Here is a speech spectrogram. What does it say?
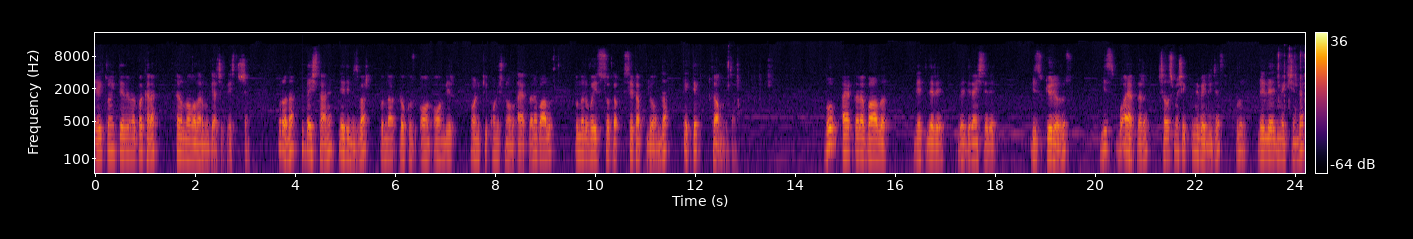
elektronik devrime bakarak tanımlamalarımı gerçekleştireceğim. Burada 5 tane ledimiz var. Bunlar 9, 10, 11, 12, 13 nolu ayaklara bağlı. Bunları Wave Setup bloğunda tek tek tamamlayacağım. Bu ayaklara bağlı ledleri ve dirençleri biz görüyoruz. Biz bu ayakların çalışma şeklini belirleyeceğiz. Bunu belirleyebilmek için de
